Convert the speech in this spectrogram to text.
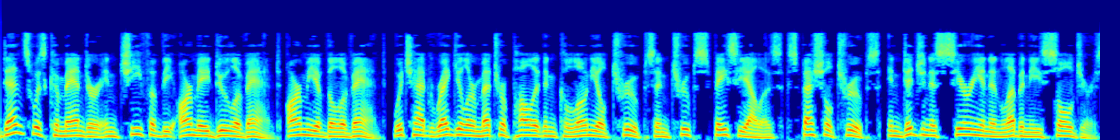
Dentz was commander-in-chief of the Armée du Levant Army of the Levant, which had regular metropolitan colonial troops and troops spéciales special troops, indigenous Syrian and Lebanese soldiers.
